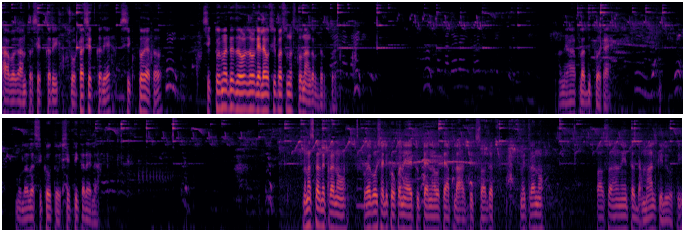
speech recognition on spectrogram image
हा बघा आमचा शेतकरी छोटा शेतकरी आहे. शिकतोय आता. शिकतोयमध्ये जवळजवळ गेल्या वर्षीपासूनच तो नांगर धरतोय. आणि हा आपला दीपक आहे. मुलाला शिकवतोय शेती करायला. नमस्कार मित्रांनो. वैभवशाली कोकण या यूट्यूब चॅनलवरती आपलं हार्दिक स्वागत. मित्रांनो पावसाने तर धमाल केली होती.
